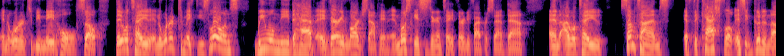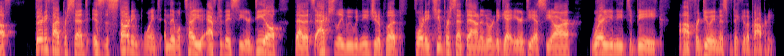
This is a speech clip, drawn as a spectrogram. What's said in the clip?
in order to be made whole. So they will tell you in order to make these loans, we will need to have a very large down payment. In most cases, they're going to take 35% down. And I will tell you, sometimes if the cash flow isn't good enough, 35% is the starting point, and they will tell you after they see your deal that it's actually we would need you to put 42% down in order to get your DSCR where you need to be uh, for doing this particular property.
